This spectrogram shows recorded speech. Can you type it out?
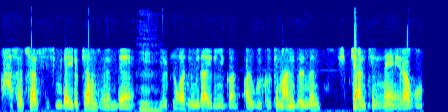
다 설치할 수 있습니다. 이렇게 하면 되는데 음. 1조가 듭니다. 이러니까 아이고 그렇게 많이 들면 쉽지 않겠네라고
